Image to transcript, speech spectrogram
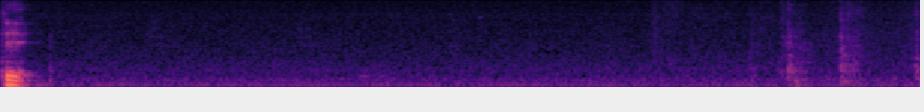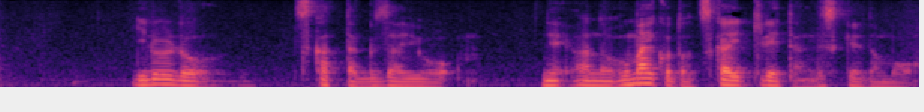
でいろいろ使った具材をねあのうまいこと使い切れたんですけれども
